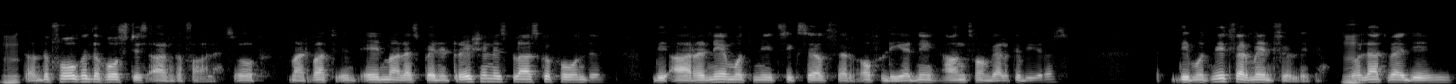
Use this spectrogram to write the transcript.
Mm. Dan de volgende host is aangevallen. So, maar wat eenmaal als penetration is plaatsgevonden, die RNA moet niet zichzelf ver, of DNA hangt van welke virus, die moet niet vermenigvuldigen. Mm. Zo laten wij die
